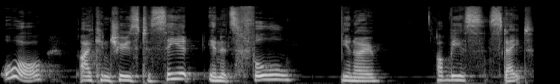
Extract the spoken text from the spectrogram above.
or I can choose to see it in its full, you know, obvious state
